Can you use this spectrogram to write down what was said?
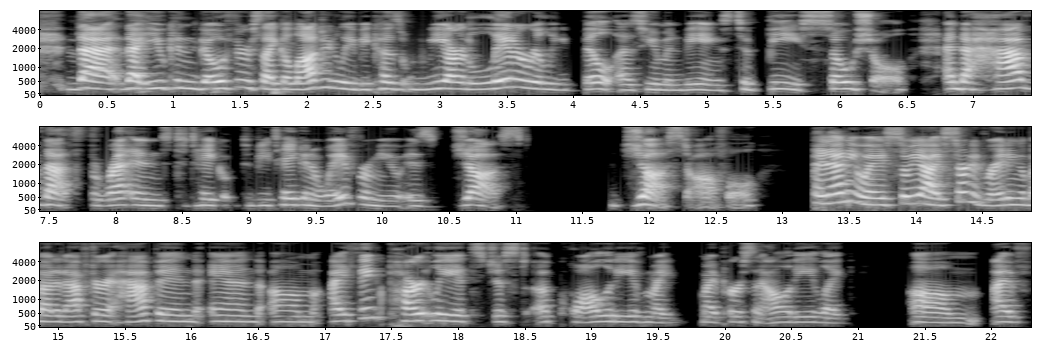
that that you can go through psychologically because we are literally built as human beings to be social. And to have that threatened to take to be taken away from you is just just awful. And anyway so yeah i started writing about it after it happened. And um i think partly it's just a quality of my my personality. Like um i've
